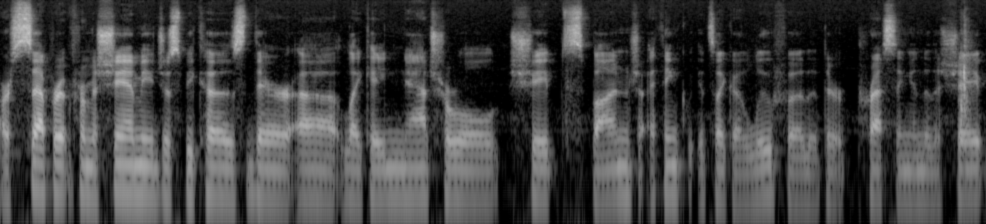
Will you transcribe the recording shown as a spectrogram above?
are separate from a chamois just because they're uh, like a natural shaped sponge. I think it's like a loofah that they're pressing into the shape.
